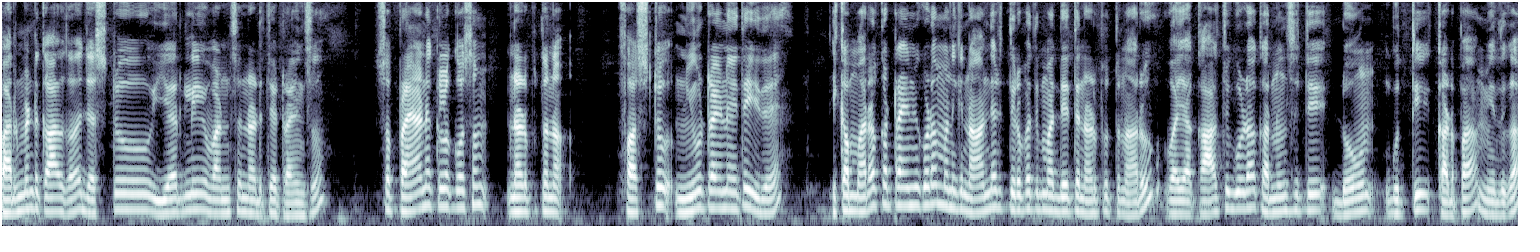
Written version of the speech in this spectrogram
పర్మనెంట్ కాదు కదా జస్ట్ ఇయర్లీ వన్స్ నడిచే ట్రైన్స్. సో ప్రయాణికుల కోసం నడుపుతున్న ఫస్ట్ న్యూ ట్రైన్ అయితే ఇదే. ఇక మరొక ట్రైన్ కూడా మనకి నాందేడ్ తిరుపతి మధ్య అయితే నడుపుతున్నారు. వయా కాచిగూడ కర్నూలు సిటీ డోన్ గుత్తి కడప మీదుగా.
